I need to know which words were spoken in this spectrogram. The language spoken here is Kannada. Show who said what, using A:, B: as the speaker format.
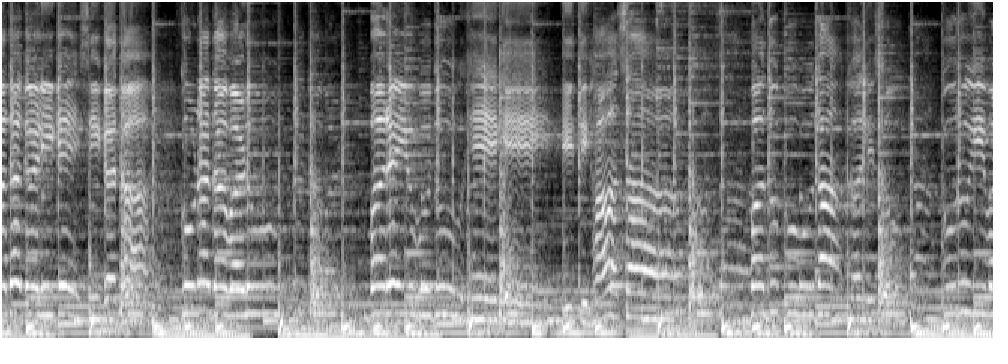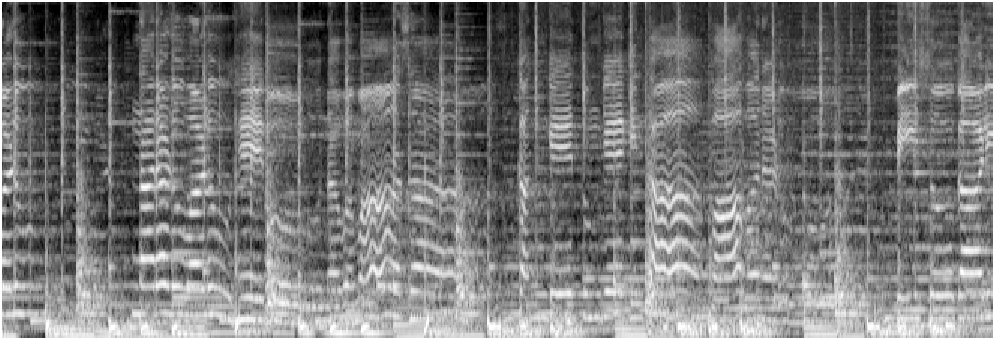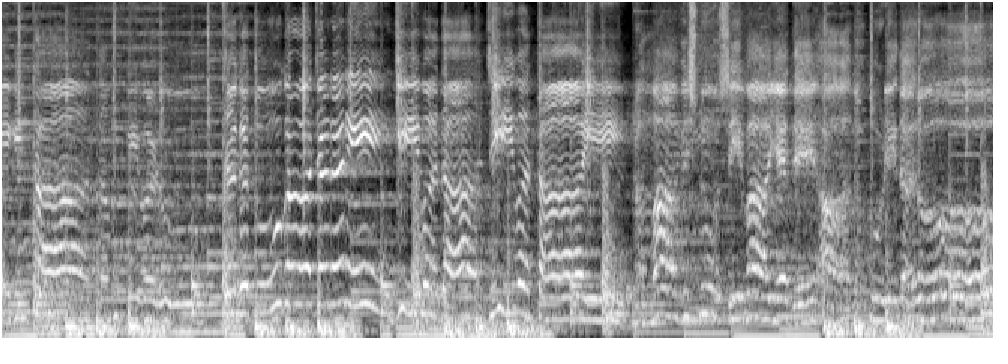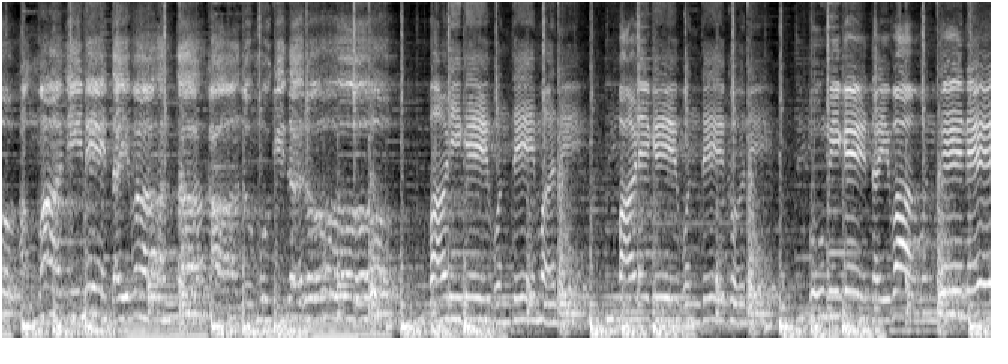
A: ಪದಗಳಿಗೆ ಸಿಗದ ಗುಣದವಳು. ಬರೆಯುವುದು ಹೇಗೆ? ಇತಿಹಾಸ. ಬದುಕುವುದ ಕಲಿಸು ಗುರು ಇವಳು. ನರಳುವಳು ಹೇಗೋ ನವಮಾಸ. ಕಂಗೆ ತುಂಗೆಗಿಂತ ಪಾವನಳು. ಬೀಸೋ ಗಾಳಿಗಿಂತ ತಂಪಿವಳು ತಾಯಿ.
B: ಬ್ರಹ್ಮ ವಿಷ್ಣು ಶಿವ ಎದೆ ಹಾಲು ಕುಡಿದರೋ. ಅಮ್ಮ ನೀನೇ ದೈವ ಅಂತ ಕಾದು ಮುಗಿದರೋ.
A: ಬಾಳಿಗೆ ಒಂದೇ ಮನೆ ಬಾಳೆಗೆ ಒಂದೇ ಗೊನೆ. ಭೂಮಿಗೆ ದೈವ ಒಂದೇನೇ.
